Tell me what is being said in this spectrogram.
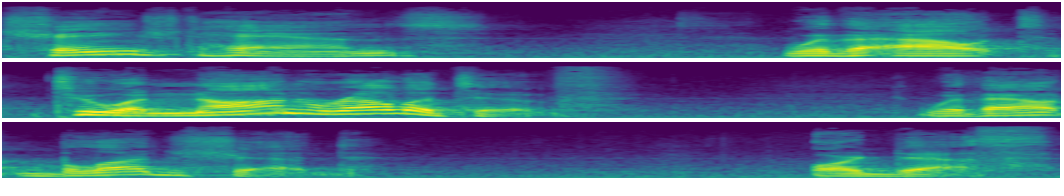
changed hands without to a non-relative without bloodshed or death.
